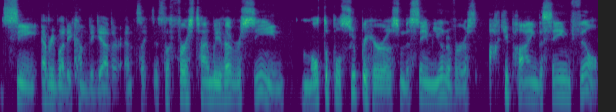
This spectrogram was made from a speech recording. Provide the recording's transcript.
seeing everybody come together, and it's like it's the first time we've ever seen multiple superheroes from the same universe occupying the same film.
